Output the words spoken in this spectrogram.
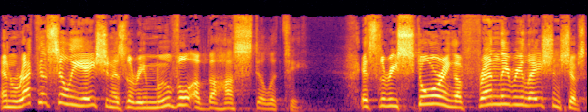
And reconciliation is the removal of the hostility. It's the restoring of friendly relationships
